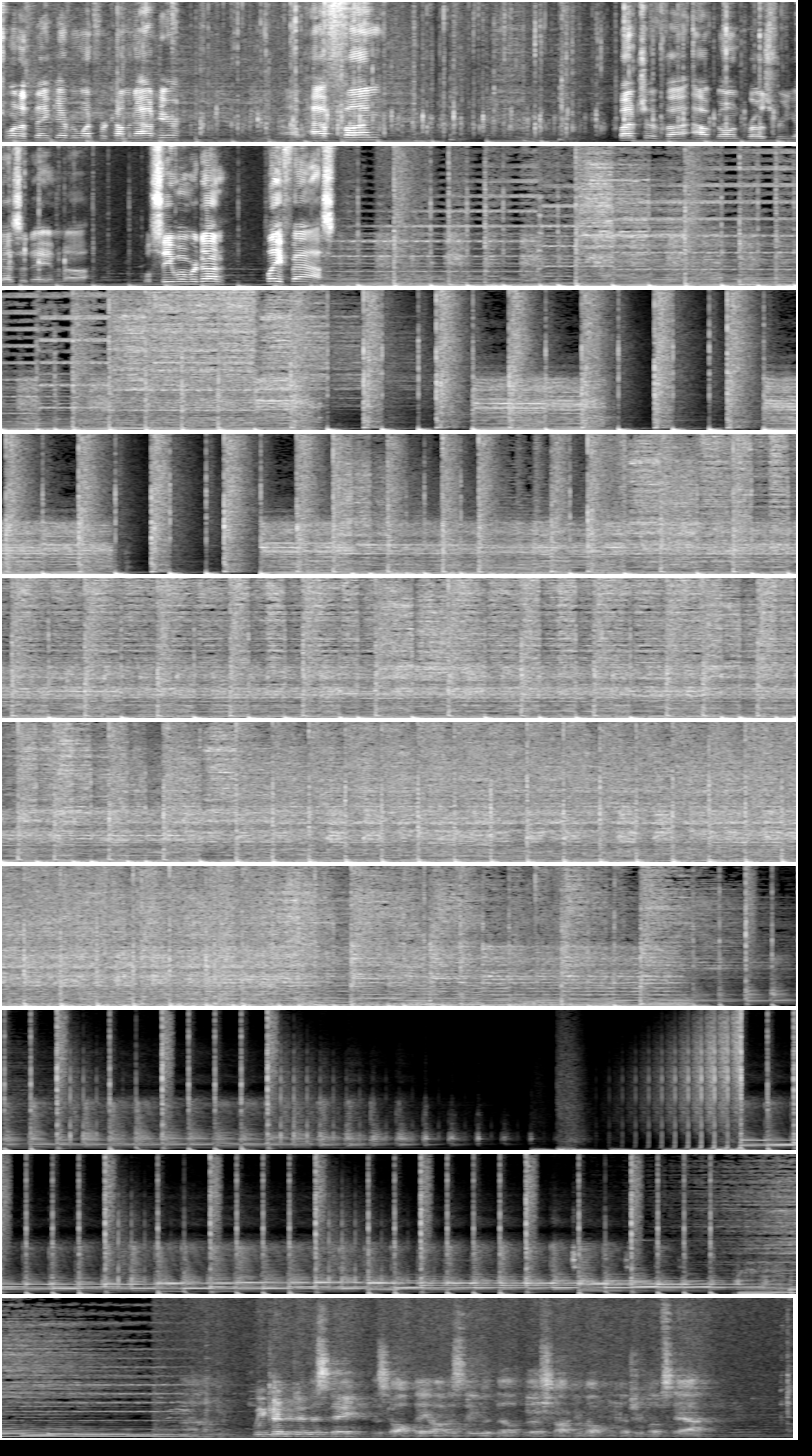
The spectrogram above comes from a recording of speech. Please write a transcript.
just want to thank everyone for coming out here. Um, have fun. Bunch of uh, outgoing pros for you guys today, and uh, we'll see you when we're done. Play fast. We couldn't do this day, this golf day, obviously, without the Stockton Golf and Country Club staff.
